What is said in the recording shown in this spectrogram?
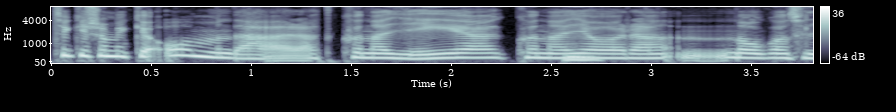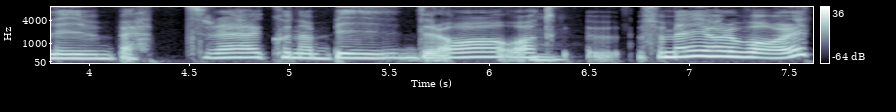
tycker så mycket om det här att kunna ge, kunna mm. göra någons liv bättre, kunna bidra. Och att, mm. För mig har det varit,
